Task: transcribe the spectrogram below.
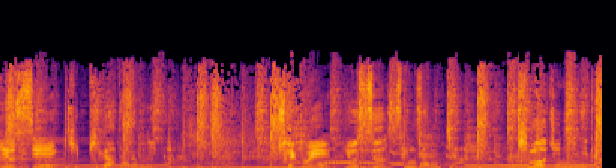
뉴스의 깊이가 다릅니다. 최고의 뉴스 생산자 김어준입니다.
